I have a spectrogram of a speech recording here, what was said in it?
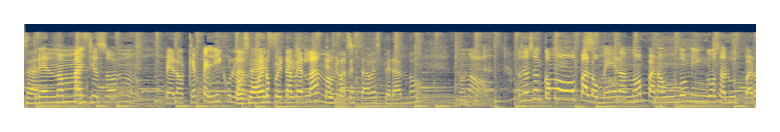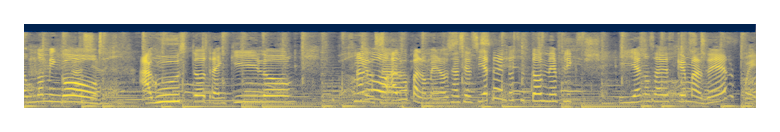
sea, estreno, no manches, son... Pero qué películas, O sea, bueno, para ir a verla, no, es lo que estaba esperando. No, No, o sea, son como palomeras, ¿no? Para un domingo, salud, para un domingo Gracias. a gusto, tranquilo. Sí, algo, o sea- algo palomero. O sea, si así ya te aventaste todo Netflix y ya no sabes qué más ver, pues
